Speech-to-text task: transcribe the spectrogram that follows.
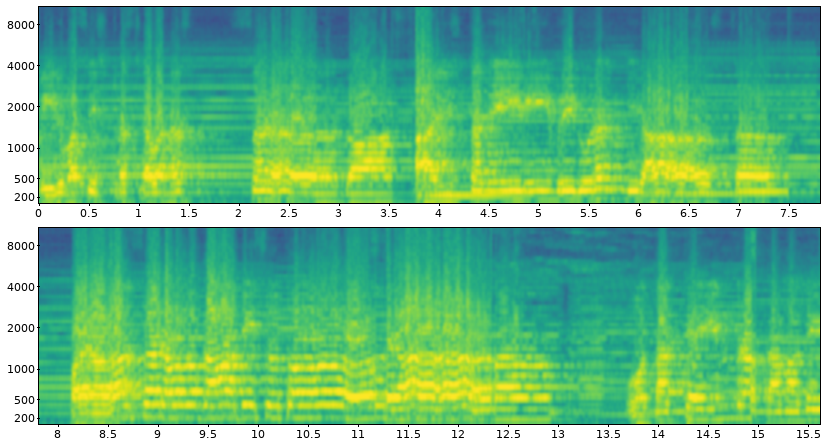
विर्वसिष्ठश्रवनसरगा हरिस्तमे मृगुरङ्गिरास्त परसरोगादिसुतोराम उ तथ्य इन्द्र प्रमदि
